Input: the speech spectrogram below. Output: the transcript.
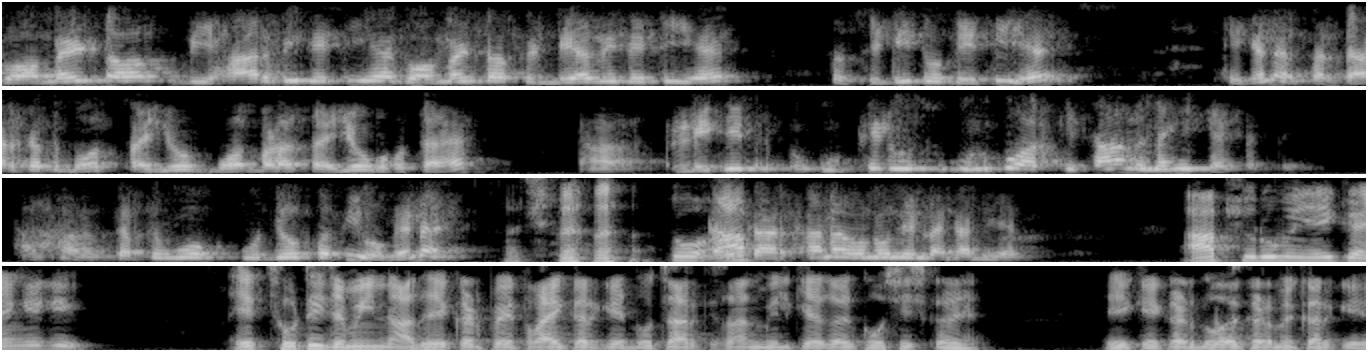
गवर्नमेंट ऑफ़ बिहार भी देती है गवर्नमेंट ऑफ़ इंडिया भी देती है सब्सिडी तो देती है। ठीक है ना? सरकार का तो बहुत सहयोग बहुत बड़ा सहयोग होता है। हाँ लेकिन फिर उस उनको आप किसान नहीं कह सकते। हाँ तब तो वो उद्योगपति हो गए ना। अच्छा। तो आप कारखाना उन्होंने लगा दिया आप शुरू में यही कहेंगे कि एक छोटी ज़मीन आधे एकड़ पे ट्राई करके दो चार किसान मिलके अगर कोशिश करें एक एकड़ दो एकड़ में करके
